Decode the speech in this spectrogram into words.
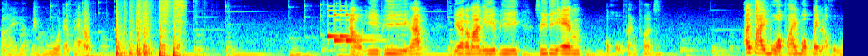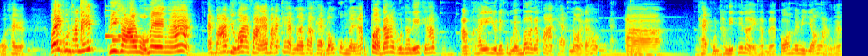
ไปครับนะมัวแต่แพ้เอ้า EP ครับ เยอรมัน EP CDM โอ้โหแฟรงก์เฟิร์ต ไอ้ไฟบวกไฟบวกเป็นโอ้โหใครเฮ้ยคุณธนิตพี่ชายผมเองฮะแอดบาร์อยู่ว่าฝากแอดบาร์แคปหน่อยฝากแคปลงกลุ่มหน่อยครับเปิดได้คุณธนิตครับอะใครอยู่ในกลุ่มเมมเบอร์นะฝากแคปหน่อยแล้วอ่าแท็กคุณธนิตให้หน่อยครับนะ เพราะว่าไม่มีย้อนหลังนะ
